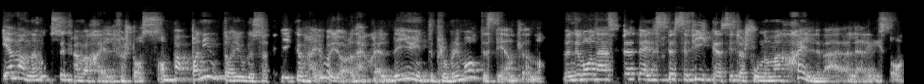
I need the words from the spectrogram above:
en annan också kan vara själv förstås. Om pappan inte har jordnötsallergi kan han ju bara göra det här själv. Det är ju inte problematiskt egentligen. Då. Men det var den här väldigt specifika situationen om man själv är allergisk. Då.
